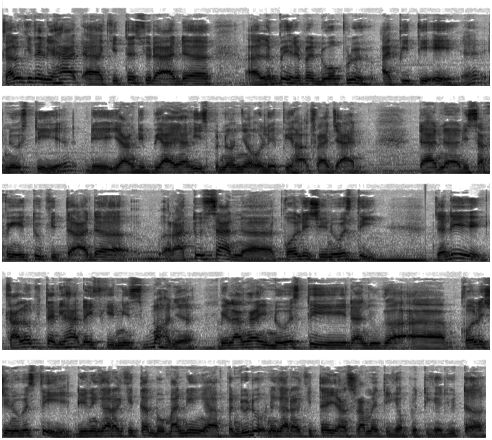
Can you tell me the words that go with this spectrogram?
Kalau kita lihat uh, kita sudah ada uh, lebih daripada 20 IPTA eh, universiti eh, yang dibiayai sepenuhnya oleh pihak kerajaan. Dan di samping itu kita ada ratusan college universiti. Jadi kalau kita lihat dari segi nisbahnya bilangan universiti dan juga uh, college universiti di negara kita berbanding uh, penduduk negara kita yang seramai 33 juta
